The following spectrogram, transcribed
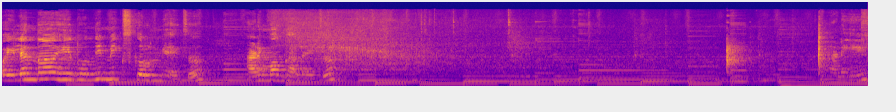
पहिल्यांदा हे दोन्ही मिक्स करून घ्यायचं आणि मग घालायचं. आणि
